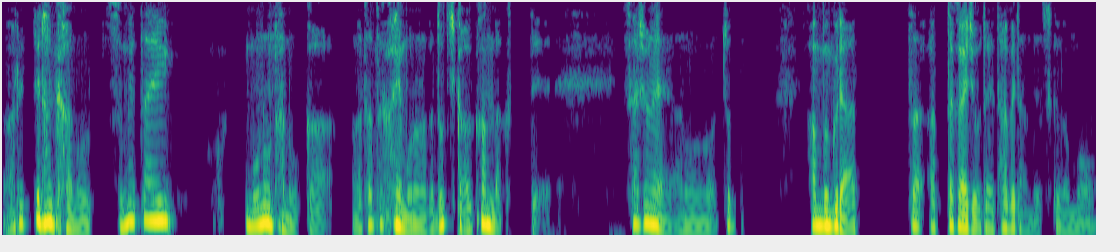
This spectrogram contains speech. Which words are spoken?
あれってなんかあの、冷たいものなのか、温かいものなのか、どっちかわかんなくって、最初ね、あの、ちょっと、半分ぐらいあった、あったかい状態で食べたんですけども、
